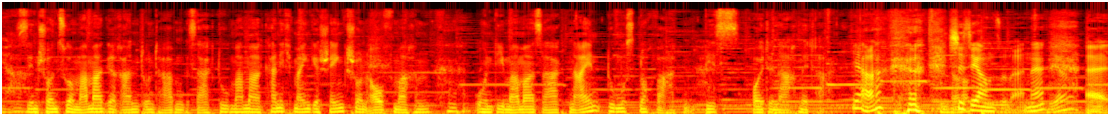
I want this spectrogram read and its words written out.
Ja. sind schon zur Mama gerannt und haben gesagt, du Mama, kann ich mein Geschenk schon aufmachen? Und die Mama sagt, nein, du musst noch warten bis heute Nachmittag. 呀，是这样子的。那 Ja? 呃，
